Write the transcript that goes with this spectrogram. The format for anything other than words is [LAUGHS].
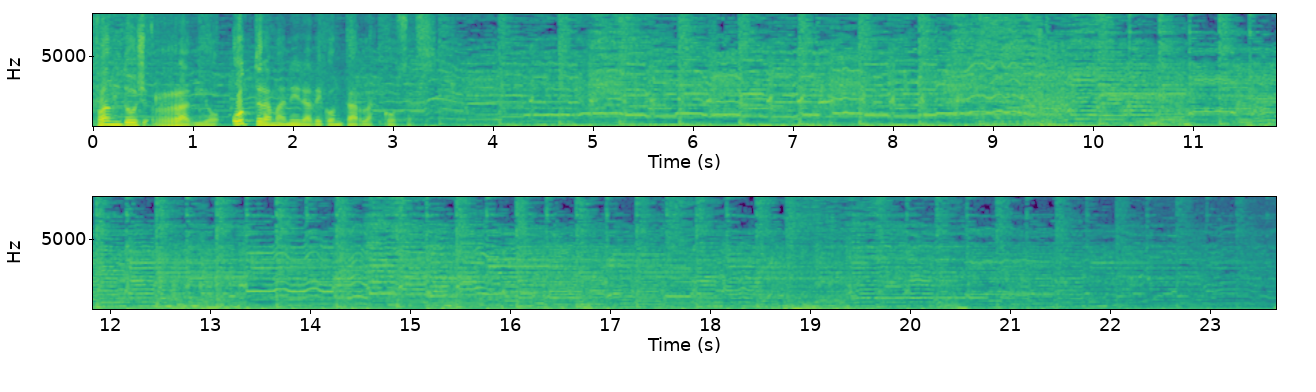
Fandosh Radio, otra manera de contar las cosas.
